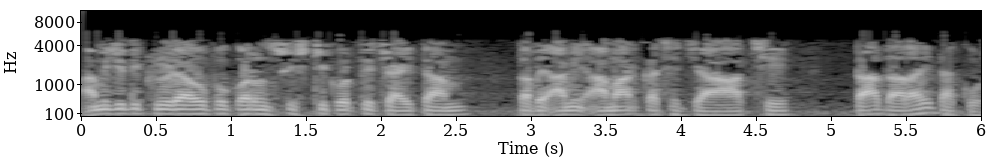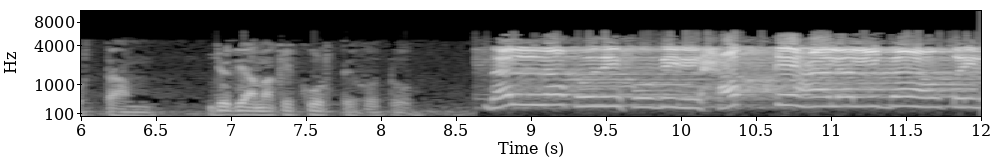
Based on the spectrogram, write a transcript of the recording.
আমি যদি ক্রীড়া উপকরণ সৃষ্টি করতে চাইতাম তবে আমি আমার কাছে যা আছে তা দ্বারাই তা করতাম যদি আমাকে করতে হতো بل نقذف بالحق على الباطل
